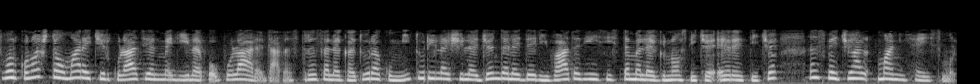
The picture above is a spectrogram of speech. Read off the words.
vor cunoaște o mare circulație în mediile populare, dar în strânsă legătură cu miturile și legendele derivate din sistemele gnostice eretice, în special maniheismul.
